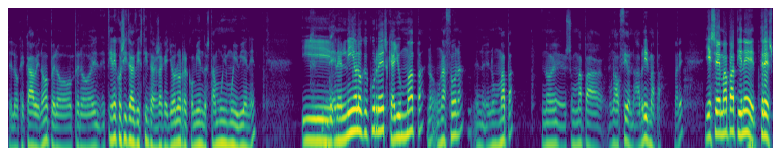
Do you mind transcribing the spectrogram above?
de, lo que cabe, ¿no? Pero, pero eh, tiene cositas distintas, o sea que yo lo recomiendo. Está muy, muy bien, ¿eh? Y en el Nio lo que ocurre es que hay un mapa, ¿no? Una zona en un mapa no es un mapa, una opción, abrir mapa, ¿vale? Y ese mapa tiene tres,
